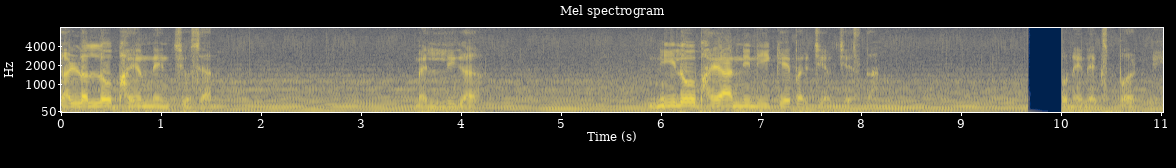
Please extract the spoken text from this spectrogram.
కళ్ళల్లో భయం నేను చూశాను. మెల్లిగా నీలో భయాన్ని నీకే పరిచయం చేస్తాను నేను ఎక్స్పర్ట్ని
